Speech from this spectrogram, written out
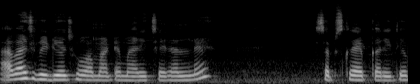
આવા જ વીડિયો જોવા માટે મારી ચેનલને સબસ્ક્રાઈબ કરી દો.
